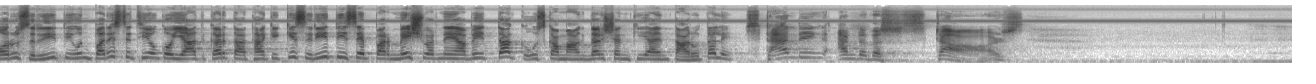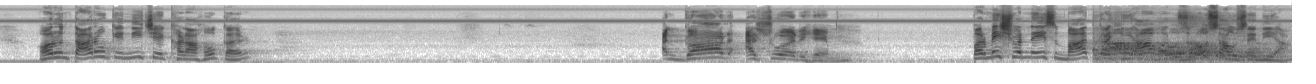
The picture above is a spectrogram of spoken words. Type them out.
और उस रीति उन परिस्थितियों को याद करता था कि किस रीति से परमेश्वर ने अभी तक उसका मार्गदर्शन किया इन तारों तले स्टैंडिंग अंडर द stars, और उन तारों के नीचे खड़ा होकर And God assured him, परमेश्वर ने इस बात का ही आव और भरोसा उसे दिया।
